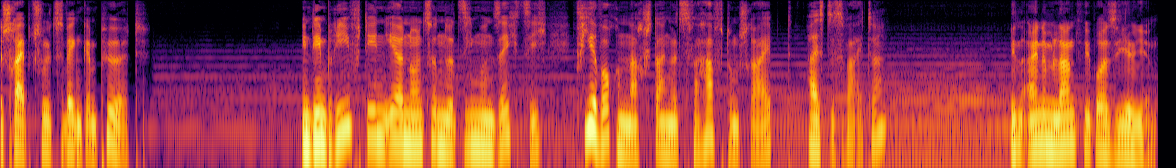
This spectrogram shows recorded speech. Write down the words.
schreibt Schulz-Wenck empört. In dem Brief, den er 1967, vier Wochen nach Stangls Verhaftung schreibt, heißt es weiter: In einem Land wie Brasilien,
